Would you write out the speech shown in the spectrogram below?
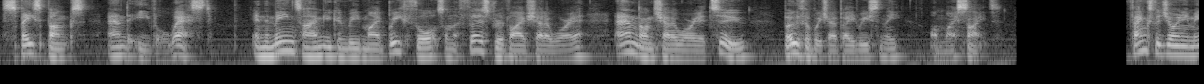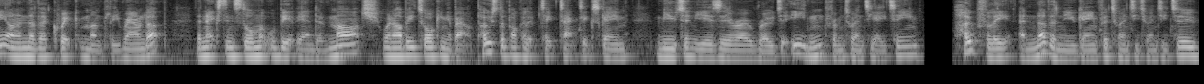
Space Punks, and Evil West. In the meantime, you can read my brief thoughts on the first revived Shadow Warrior and on Shadow Warrior 2, both of which I played recently, on my site. Thanks for joining me on another quick monthly roundup. The next instalment will be at the end of March when I'll be talking about post apocalyptic tactics game Mutant Year Zero Road to Eden from 2018, hopefully another new game for 2022,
